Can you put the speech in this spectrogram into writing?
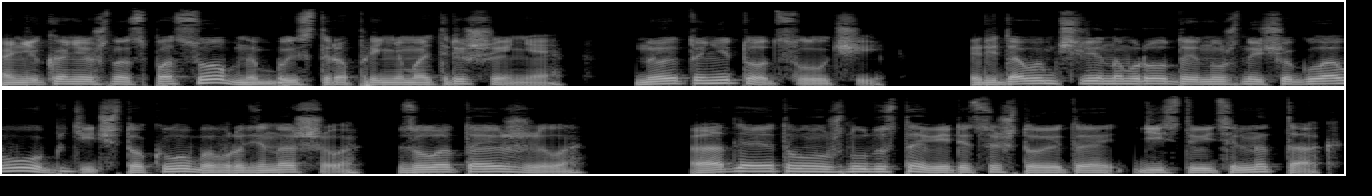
Они, конечно, способны быстро принимать решения, но это не тот случай. Рядовым членам рода нужно еще главу убедить, что клуба вроде нашего – золотая жила. А для этого нужно удостовериться, что это действительно так.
